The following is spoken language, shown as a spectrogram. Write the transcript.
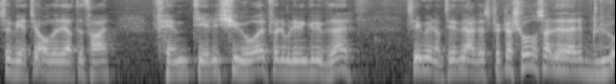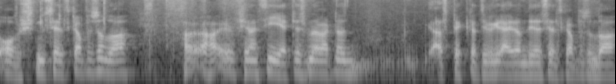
så vet jo alle det at det tar 5, 10 eller 20 år før det blir en gruve der. Så i mellomtiden er det spekulasjon. Og så er det der Blue Ocean-selskapet som da har, har finansiert det som det har vært noen ja, spekulative greier om det selskapet som da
